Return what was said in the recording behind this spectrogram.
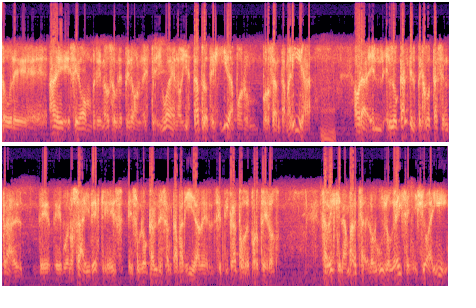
sobre a ese hombre, ¿no? Sobre Perón, este, y bueno, y está protegida por, por Santa María. Mm. Ahora, el, el local del PJ Central de, de Buenos Aires, que es, es un local de Santa María, del sindicato de porteros, Sabés que la marcha del orgullo gay se inició ahí.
